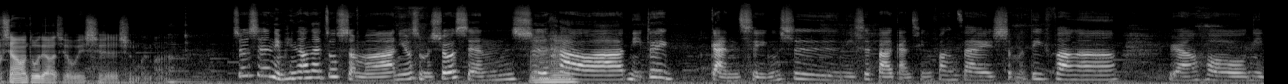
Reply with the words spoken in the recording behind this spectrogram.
想要多了解我一些什么吗？就是你平常在做什么啊？你有什么休闲嗜好啊？嗯、你对感情是你是把感情放在什么地方啊？然后你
